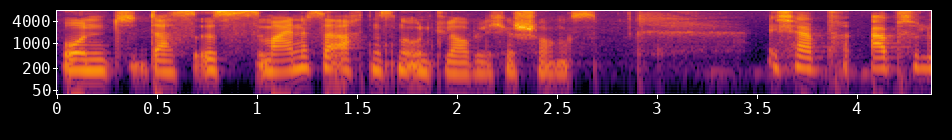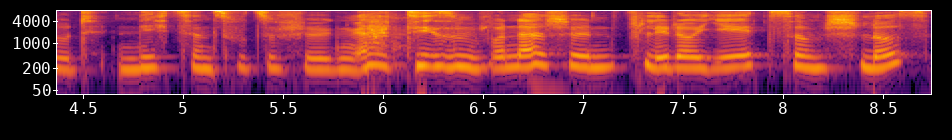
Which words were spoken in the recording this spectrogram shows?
Und das ist meines Erachtens eine unglaubliche Chance. Ich habe absolut nichts hinzuzufügen an diesem wunderschönen Plädoyer zum Schluss.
